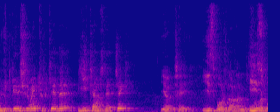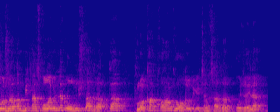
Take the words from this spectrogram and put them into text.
vücut geliştirmeyi Türkiye'de iyi temsil edecek ya şey iyi sporculardan birisi iyi olabilir. sporculardan bir tanesi olabilirler. Olmuşlardır hatta. Pro kart falan kovalıyordu. Geçen Serdar Hoca'yla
